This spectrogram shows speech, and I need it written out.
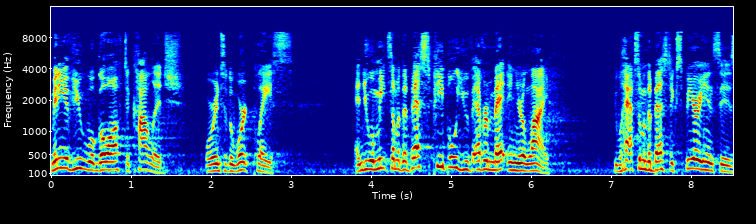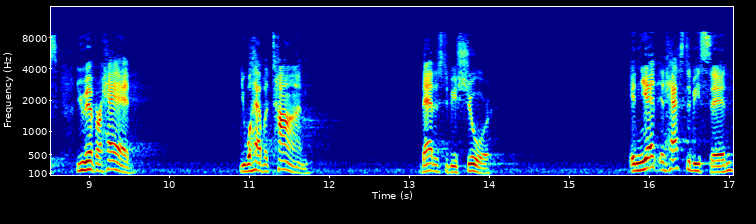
Many of you will go off to college or into the workplace, and you will meet some of the best people you've ever met in your life. You will have some of the best experiences you've ever had. You will have a time. That is to be sure. And yet, it has to be said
